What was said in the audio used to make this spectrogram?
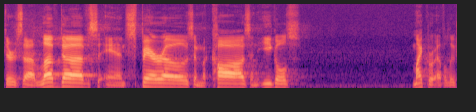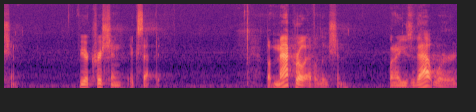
There's uh, love doves and sparrows and macaws and eagles. Microevolution. If you're a Christian, accept it. But macroevolution, when I use that word,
